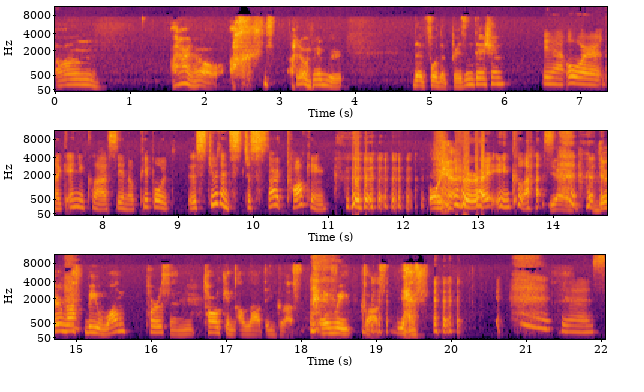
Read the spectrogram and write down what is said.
Um, I don't know. I don't remember that for the presentation. Yeah, or like any class, you know, people, the students just start talking. oh yeah, right in class. Yeah, there must be one person talking a lot in class. Every class, yes yes.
